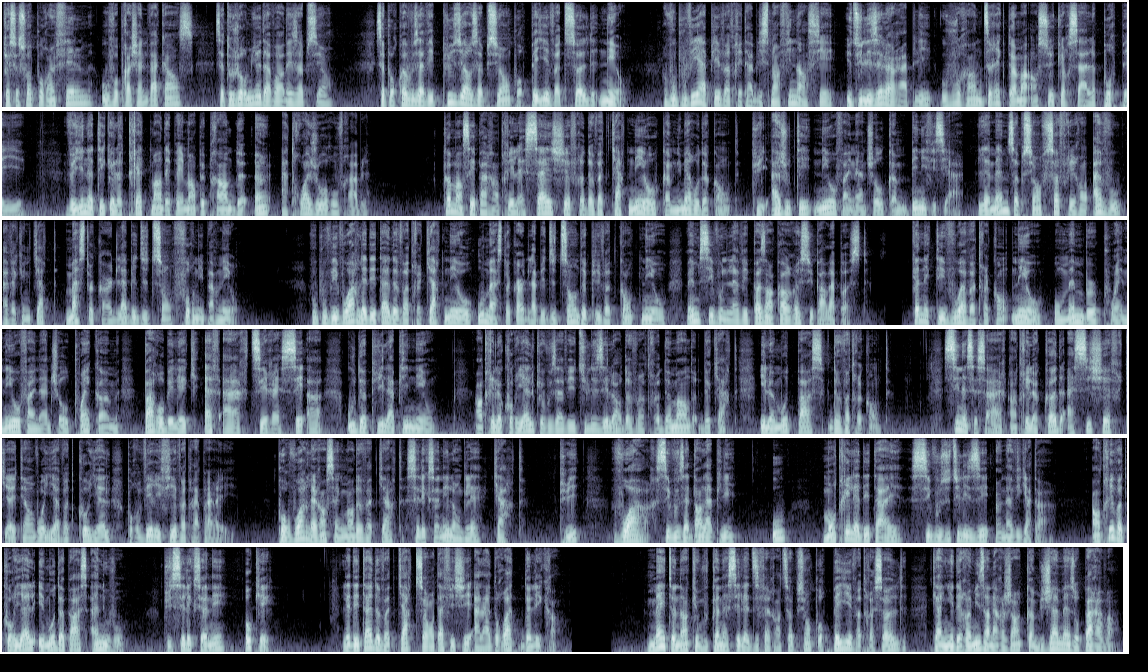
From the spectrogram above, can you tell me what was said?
Que ce soit pour un film ou vos prochaines vacances, c'est toujours mieux d'avoir des options. C'est pourquoi vous avez plusieurs options pour payer votre solde Néo. Vous pouvez appeler votre établissement financier, utiliser leur appli ou vous rendre directement en succursale pour payer. Veuillez noter que le traitement des paiements peut prendre de 1 à 3 jours ouvrables. Commencez par entrer les 16 chiffres de votre carte Néo comme numéro de compte, puis ajoutez Neo Financial comme bénéficiaire. Les mêmes options s'offriront à vous avec une carte Mastercard Labé du son fournie par Neo. Vous pouvez voir les détails de votre carte Neo ou Mastercard Labé du son depuis votre compte Neo, même si vous ne l'avez pas encore reçu par la poste. Connectez-vous à votre compte Neo au member.neofinancial.com par oblique FR-CA ou depuis l'appli Neo. Entrez le courriel que vous avez utilisé lors de votre demande de carte et le mot de passe de votre compte. Si nécessaire, entrez le code à six chiffres qui a été envoyé à votre courriel pour vérifier votre appareil. Pour voir les renseignements de votre carte, sélectionnez l'onglet Carte, puis Voir si vous êtes dans l'appli ou Montrer les détails si vous utilisez un navigateur. Entrez votre courriel et mot de passe à nouveau, puis sélectionnez OK. Les détails de votre carte seront affichés à la droite de l'écran. Maintenant que vous connaissez les différentes options pour payer votre solde, gagnez des remises en argent comme jamais auparavant.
